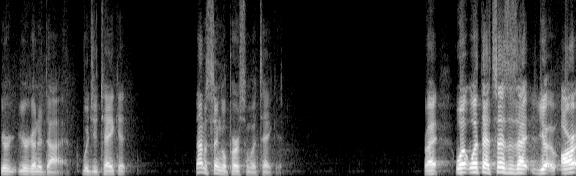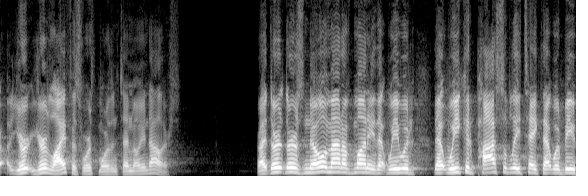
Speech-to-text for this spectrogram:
You're, you're going to die. Would you take it? Not a single person would take it right? What, what that says is that your, our, your, your life is worth more than $10 million, right? There, there's no amount of money that we, would, that we could possibly take that would be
